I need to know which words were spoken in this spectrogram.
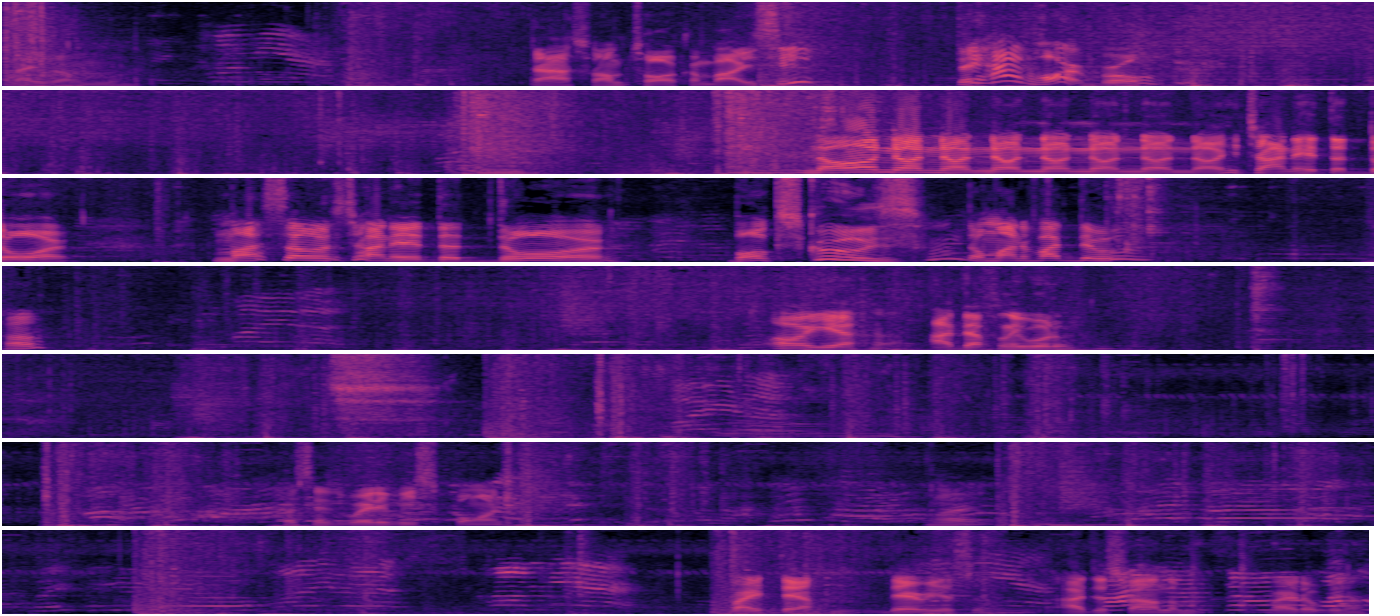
Um, That's what I'm talking about. You see? They have heart, bro. No, no, no, no, no, no, no, no. He trying to hit the door. My son was trying to hit the door. Bulk screws. Hmm, don't mind if I do. Huh? Oh, yeah. I definitely would have. Where did we spawn? Alright. Right there. There he is. I just found him. Right over here.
